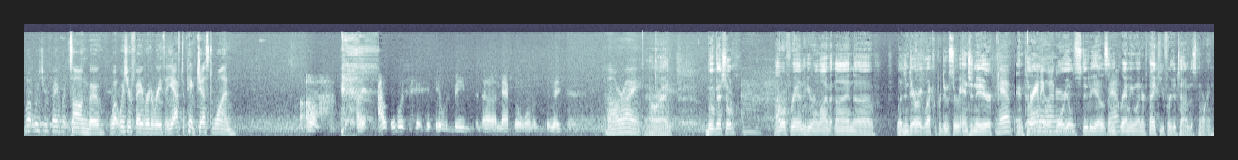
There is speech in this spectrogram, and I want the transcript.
What was your favorite song, Boo? What was your favorite Aretha? You have to pick just one. Oh, I, I, it would it would be uh, "Natural Woman" for me. All right. All right, Boo Mitchell, our friend here in Live at Nine. Uh, legendary record producer, engineer, yep. and co-owner of Royal Studios and yep. Grammy winner. Thank you for your time this morning.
